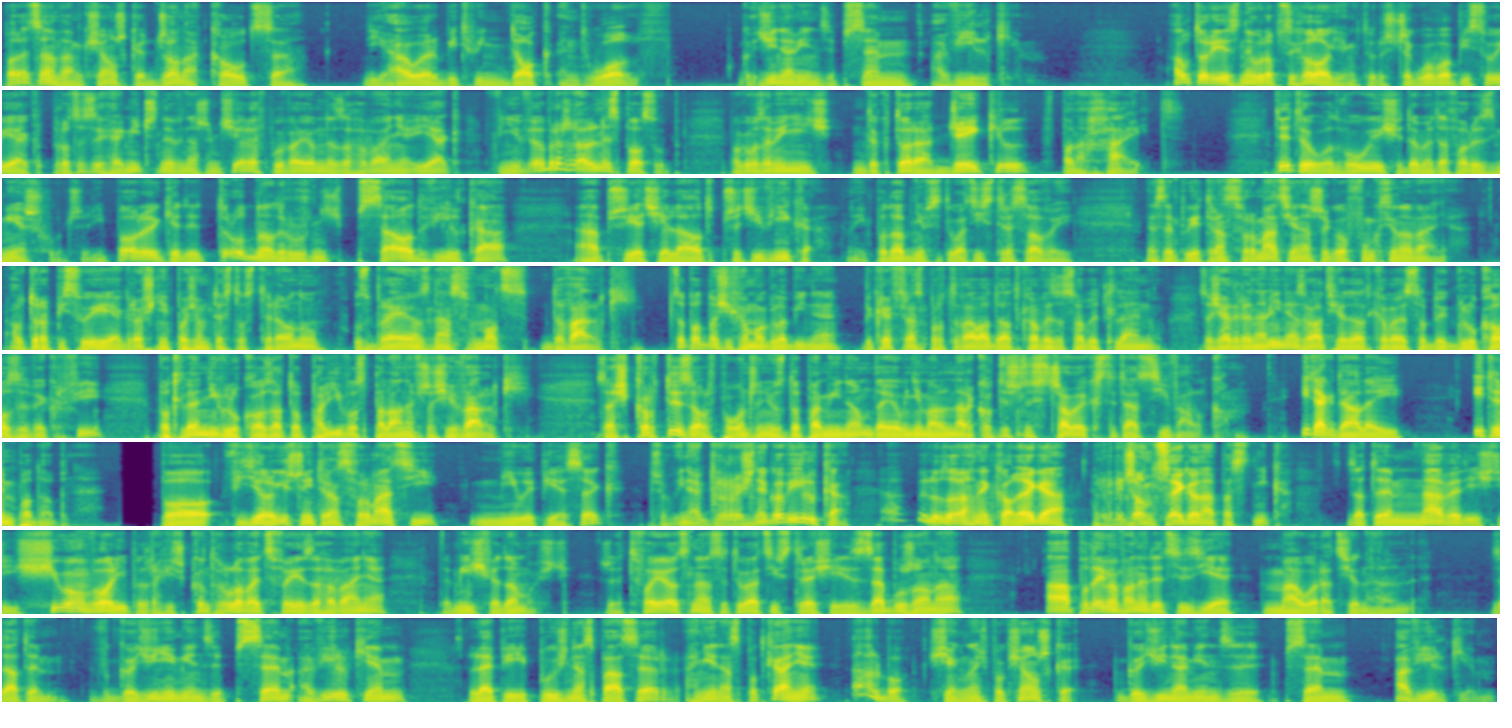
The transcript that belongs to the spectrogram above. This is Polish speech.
Polecam wam książkę Johna Coatesa The Hour Between Dog and Wolf. Godzina między psem a wilkiem. Autor jest neuropsychologiem, który szczegółowo opisuje, jak procesy chemiczne w naszym ciele wpływają na zachowania i jak w niewyobrażalny sposób mogą zamienić doktora Jekyll w pana Hyde. Tytuł odwołuje się do metafory zmierzchu, czyli pory, kiedy trudno odróżnić psa od wilka, a przyjaciela od przeciwnika. No i podobnie w sytuacji stresowej następuje transformacja naszego funkcjonowania. Autor opisuje, jak rośnie poziom testosteronu, uzbrajając nas w moc do walki, co podnosi hemoglobinę, by krew transportowała dodatkowe zasoby tlenu, zaś adrenalina załatwia dodatkowe zasoby glukozy we krwi, bo tlen i glukoza to paliwo spalane w czasie walki, zaś kortyzol w połączeniu z dopaminą dają niemal narkotyczny strzał ekscytacji walką. I tak dalej, i tym podobne. Po fizjologicznej transformacji miły piesek przypomina groźnego wilka, a wyluzowany kolega ryczącego napastnika. Zatem nawet jeśli siłą woli potrafisz kontrolować swoje zachowania, to miej świadomość, że twoja ocena sytuacji w stresie jest zaburzona, a podejmowane decyzje mało racjonalne. Zatem w godzinie między psem a wilkiem lepiej pójść na spacer, a nie na spotkanie, albo sięgnąć po książkę. Godzina między psem a wilkiem.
